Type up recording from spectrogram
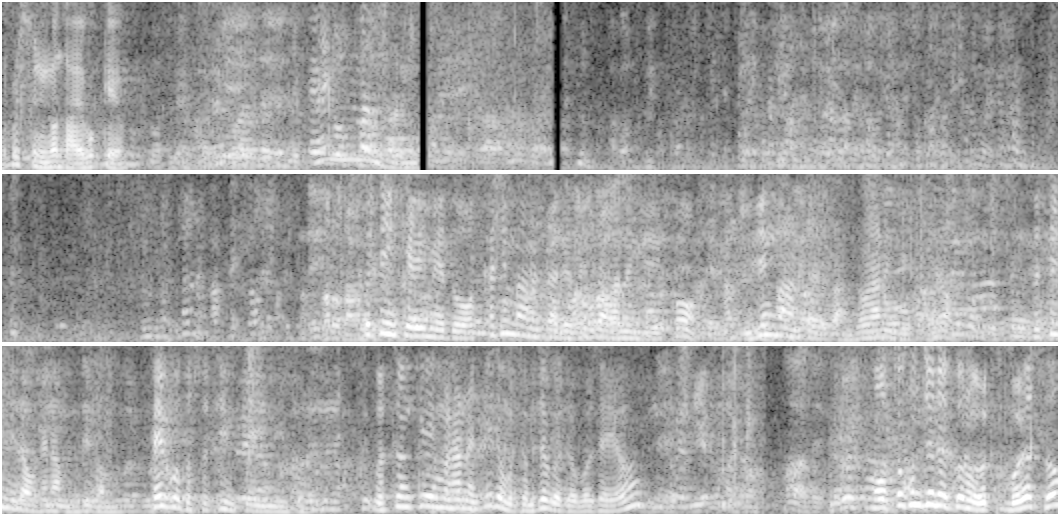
해볼 수 있는 건 다 해볼게요 스팀 게임에도 40만 원짜리로 돌아가는 게 있고 200만 원짜리도 안 돌아가는 게 있어요. Steam이라고 해놓으면 우리가 뭐 배구도 스팀 게임이고 그 어떤 게임을 하는지 이름을 좀 적어줘 보세요. 어 조금 전에 거는 어, 뭐였어?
